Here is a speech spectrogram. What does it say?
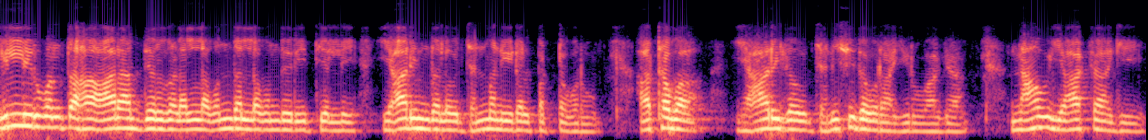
ಇಲ್ಲಿರುವಂತಹ ಆರಾಧ್ಯರುಗಳೆಲ್ಲ ಒಂದಲ್ಲ ಒಂದು ರೀತಿಯಲ್ಲಿ ಯಾರಿಂದಲೋ ಜನ್ಮ ನೀಡಲ್ಪಟ್ಟವರು ಅಥವಾ ಯಾರಿಗೋ ಜನಿಸಿದವರಾಗಿರುವಾಗ ನಾವು ಯಾಕಾಗಿ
